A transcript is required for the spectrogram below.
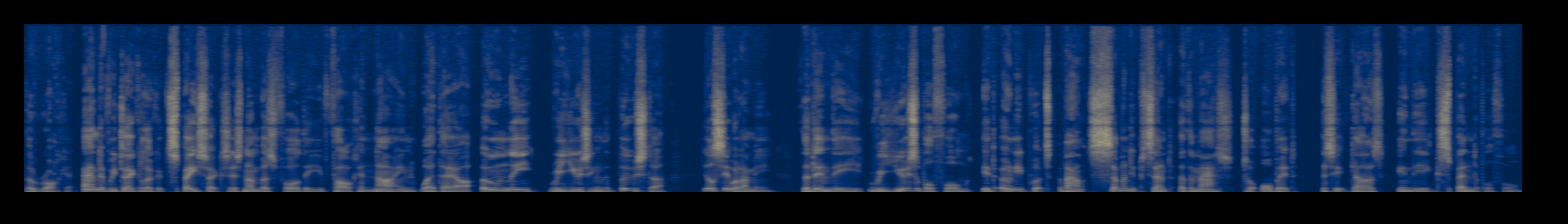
the rocket. And if we take a look at SpaceX's numbers for the Falcon 9, where they are only reusing the booster, you'll see what I mean. That in the reusable form, it only puts about 70% of the mass to orbit as it does in the expendable form.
